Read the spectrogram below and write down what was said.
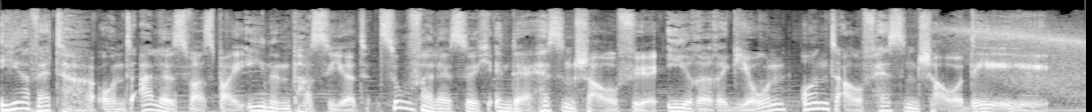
Ihr Wetter und alles, was bei Ihnen passiert, zuverlässig in der Hessenschau für Ihre Region und auf hessenschau.de.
